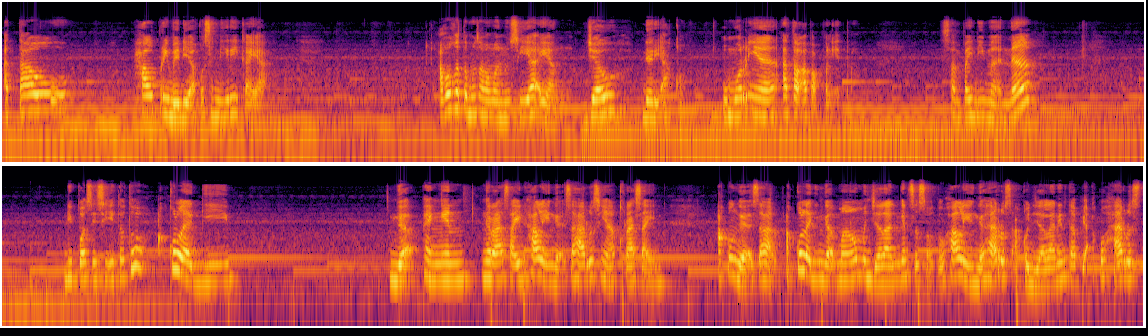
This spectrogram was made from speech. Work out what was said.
Atau hal pribadi aku sendiri kayak aku ketemu sama manusia yang jauh dari aku umurnya atau apa pun itu. Sampai di mana di posisi itu tuh aku lagi nggak pengen ngerasain hal yang nggak seharusnya aku rasain aku nggak sehar aku lagi nggak mau menjalankan sesuatu hal yang nggak harus aku jalanin tapi aku harus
